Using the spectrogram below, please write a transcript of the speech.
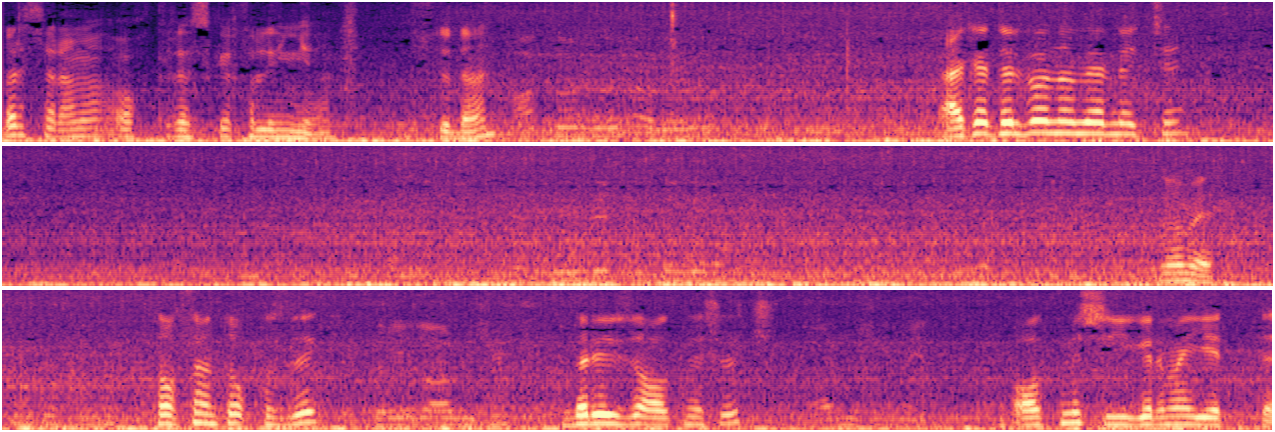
bir sirama oq kraska qilingan ustidan. Aka telefon nomeri nechi? Nomer. to'qson to'qqizlik bir yuz oltmish uch. Oltmish yigirma yetti.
